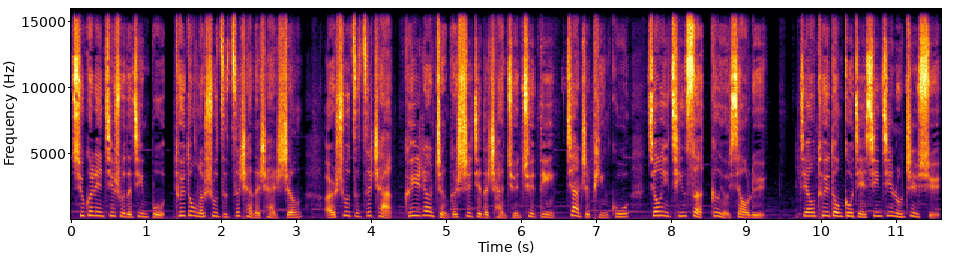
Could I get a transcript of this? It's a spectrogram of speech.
区块链技术的进步推动了数字资产的产生，而数字资产可以让整个世界的产权确定、价值评估、交易清算更有效率，将推动构建新金融秩序。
